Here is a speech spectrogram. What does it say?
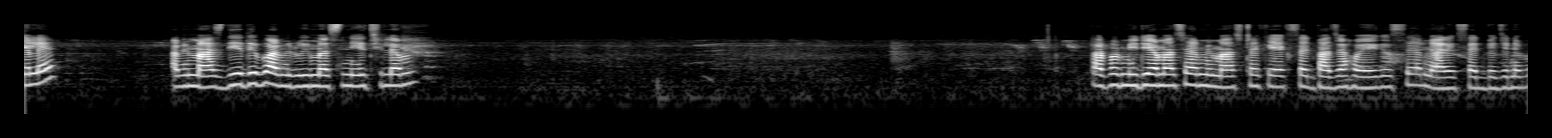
গেলে আমি মাছ দিয়ে দেব, আমি রুই মাছ নিয়েছিলাম। তারপর মিডিয়াম আছে, আমি মাছটাকে এক সাইড ভাজা হয়ে গেছে, আমি আরেক সাইড ভেজে নেব।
